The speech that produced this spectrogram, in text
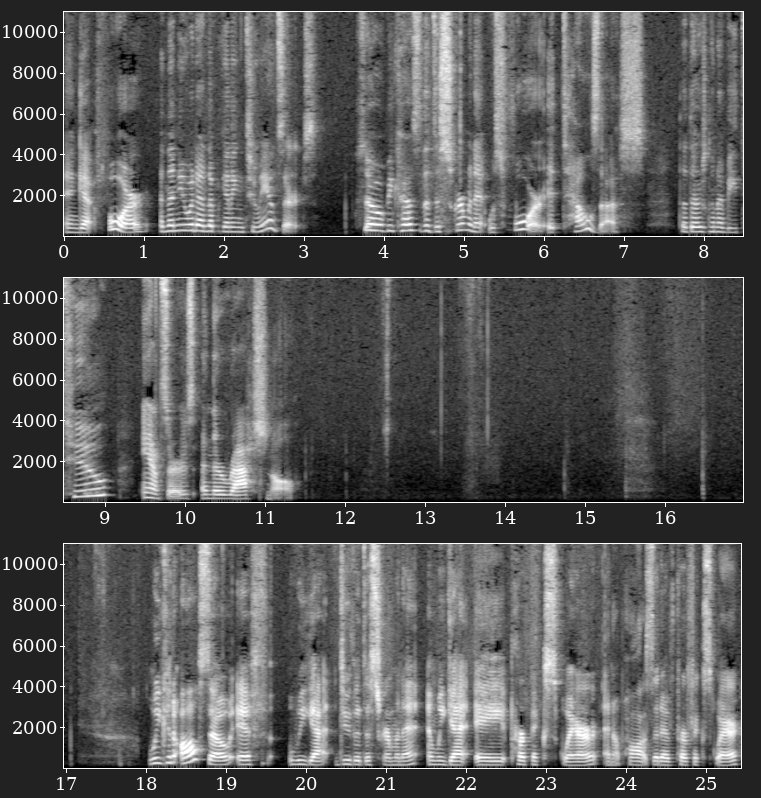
and get 4. And then you would end up getting two answers. So because the discriminant was 4, it tells us that there's going to be two answers and they're rational. We could also, if we get do the discriminant and we get a perfect square and a positive perfect square,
